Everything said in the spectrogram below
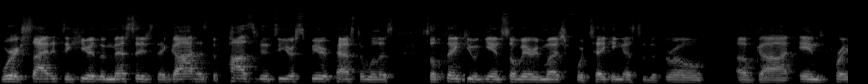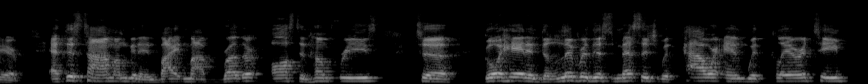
We're excited to hear the message that God has deposited into your spirit, Pastor Willis. So thank you again so very much for taking us to the throne of God in prayer. At this time, I'm going to invite my brother, Austin Humphreys, to go ahead and deliver this message with power and with clarity.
